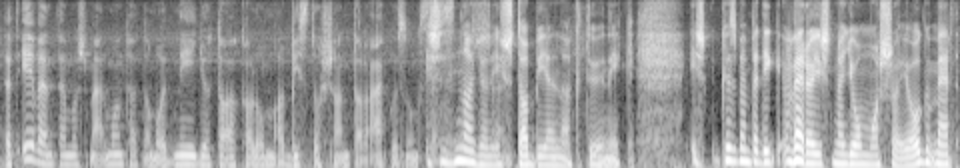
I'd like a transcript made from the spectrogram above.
tehát évente most már mondhatom, hogy négy-öt alkalommal biztosan találkozunk. És ez nagyon is stabilnak tűnik. És közben pedig Vera is nagyon mosolyog, mert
